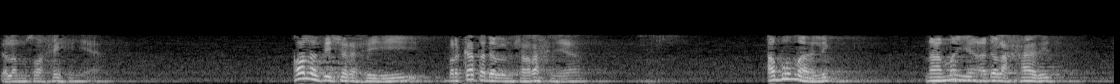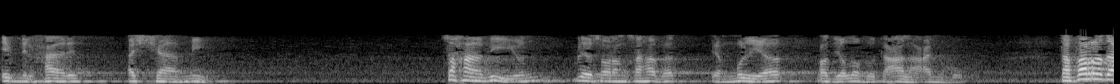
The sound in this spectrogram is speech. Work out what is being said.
dalam sahihnya. Qala fi syarhihi berkata dalam syarahnya Abu Malik namanya adalah Harith Ibn al-Harith Asy-Syami sahabiyun, beliau seorang sahabat yang mulia radhiyallahu taala anhu. Tafarrada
